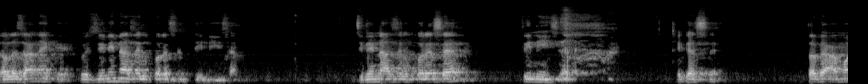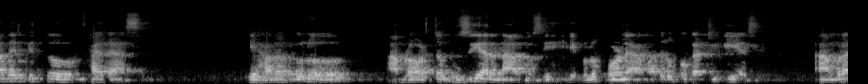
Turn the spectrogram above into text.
তাহলে জানে কে? ওই যিনি নাজিল করেছেন, তিনিই জানেন যিনি নাজিল করেছেন, তিনিই জানেন ঠিক আছে? তবে আমাদের কিন্তু ফায়দা আছে। এই হরফগুলো আমরা অর্থ বুঝি আর না বুঝি, এগুলো পড়লে আমাদের উপকার ঠিকই আছে। আমরা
